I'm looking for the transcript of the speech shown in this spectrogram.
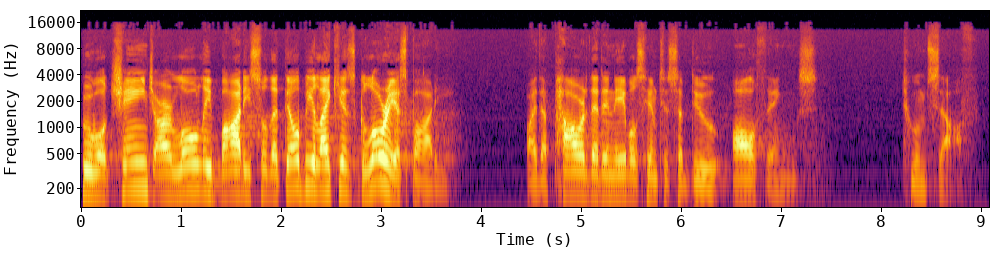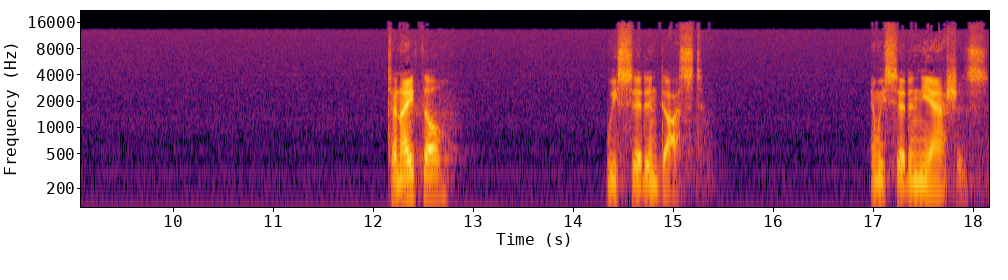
who will change our lowly body so that they'll be like his glorious body by the power that enables him to subdue all things to himself. Tonight, though, we sit in dust and we sit in the ashes.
